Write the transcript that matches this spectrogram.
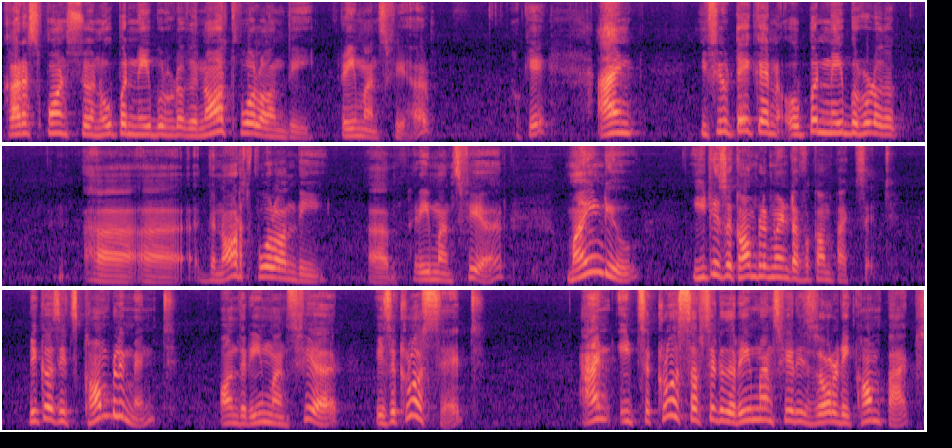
corresponds to an open neighborhood of the north pole on the Riemann sphere okay? And if you take an open neighborhood of the, uh, uh, the north pole on the uh, Riemann sphere mind you it is a complement of a compact set. Because its complement on the Riemann sphere is a closed set and it is a closed subset of the Riemann sphere is already compact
